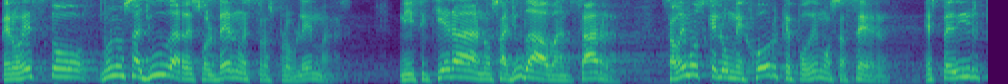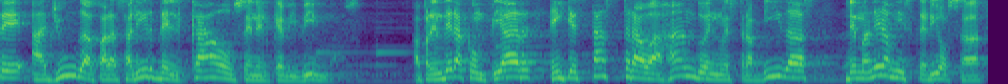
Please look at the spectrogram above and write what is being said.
Pero esto no nos ayuda a resolver nuestros problemas, ni siquiera nos ayuda a avanzar. Sabemos que lo mejor que podemos hacer es pedirte ayuda para salir del caos en el que vivimos. Aprender a confiar en que estás trabajando en nuestras vidas de manera misteriosa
